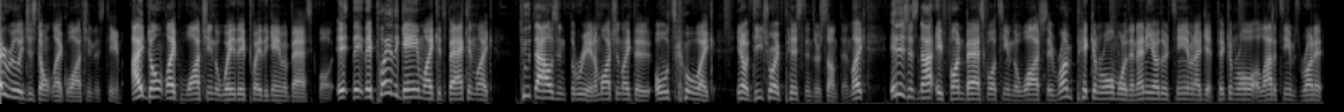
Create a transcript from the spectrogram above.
really just don't like watching this team. I don't like watching the way they play the game of basketball. It, they, they play the game like it's back in like 2003, and I'm watching like the old school, like, you know, Detroit Pistons or something. Like, it is just not a fun basketball team to watch. They run pick and roll more than any other team, and I get pick and roll. A lot of teams run it.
